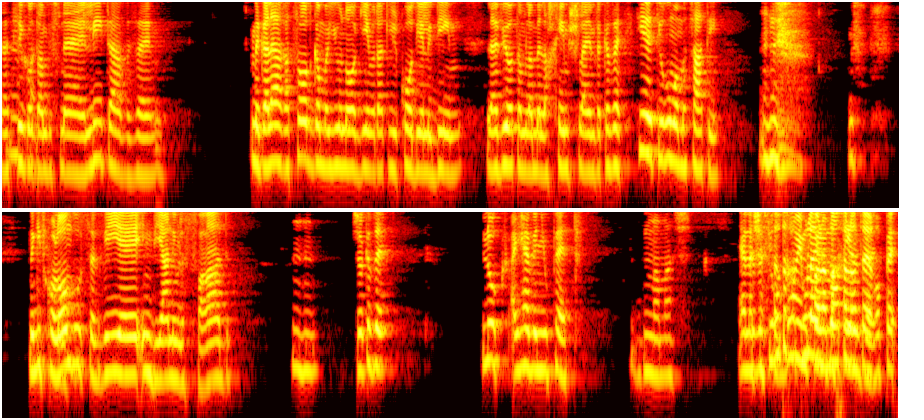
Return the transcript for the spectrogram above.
להציג נכון. אותם בפני האליטה וזה... מגלי ארצות גם היו נוהגים לדעת ללכוד ילידים, להביא אותם למלכים שלהם וכזה, הנה תראו מה מצאתי. נגיד קולומבוס הביא אה, אינדיאנים לספרד. של כזה, look, I have a new pet. ממש. אלה ששרדו עם כל המחלות. האירופאיות.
